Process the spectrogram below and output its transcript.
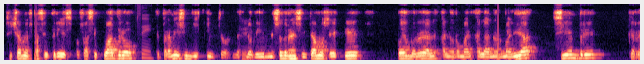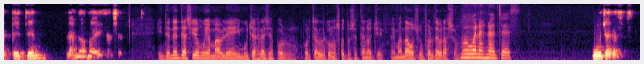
se llame fase 3 o fase 4, eh, para mí es indistinto. Lo que nosotros necesitamos es que puedan volver a, normal, a la normalidad siempre que respeten las normas de distancia. Intendente, ha sido muy amable ¿eh? y muchas gracias por, por charlar con nosotros esta noche. Le mandamos un fuerte abrazo. Muy buenas noches. Muchas gracias.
